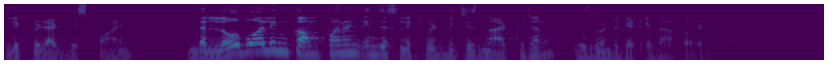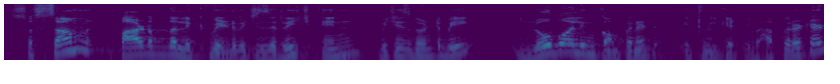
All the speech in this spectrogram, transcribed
liquid at this point the low boiling component in this liquid which is nitrogen is going to get evaporated. So, some part of the liquid which is rich in which is going to be low boiling component it will get evaporated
